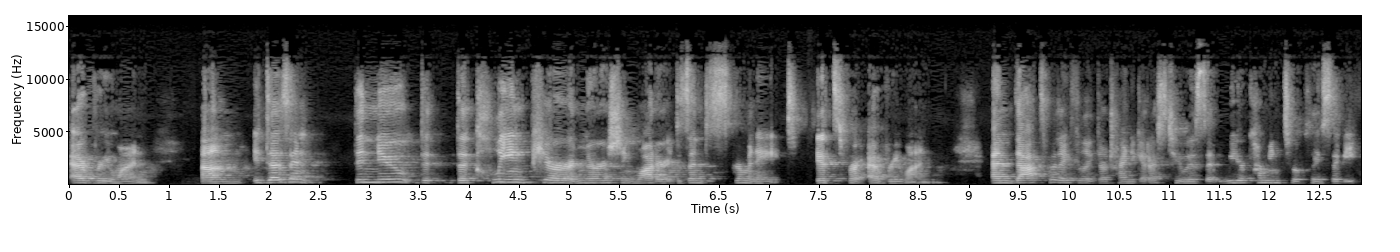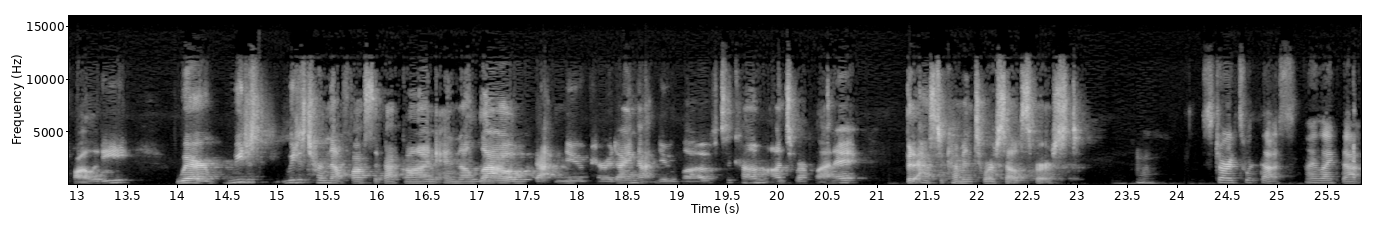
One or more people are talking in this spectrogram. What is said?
everyone. Um, it doesn't the new the, the clean, pure, nourishing water. It doesn't discriminate. It's for everyone and that's what i feel like they're trying to get us to is that we are coming to a place of equality where we just we just turn that faucet back on and allow that new paradigm that new love to come onto our planet but it has to come into ourselves first hmm. starts with us i like that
